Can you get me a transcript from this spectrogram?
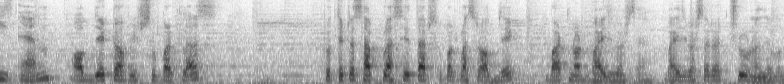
is an object of it super class প্রত্যেকটা সাব ক্লাসে তার সুপার ক্লাসের object but not vice versa vice ভার্সাটা ট্রু না, যেমন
